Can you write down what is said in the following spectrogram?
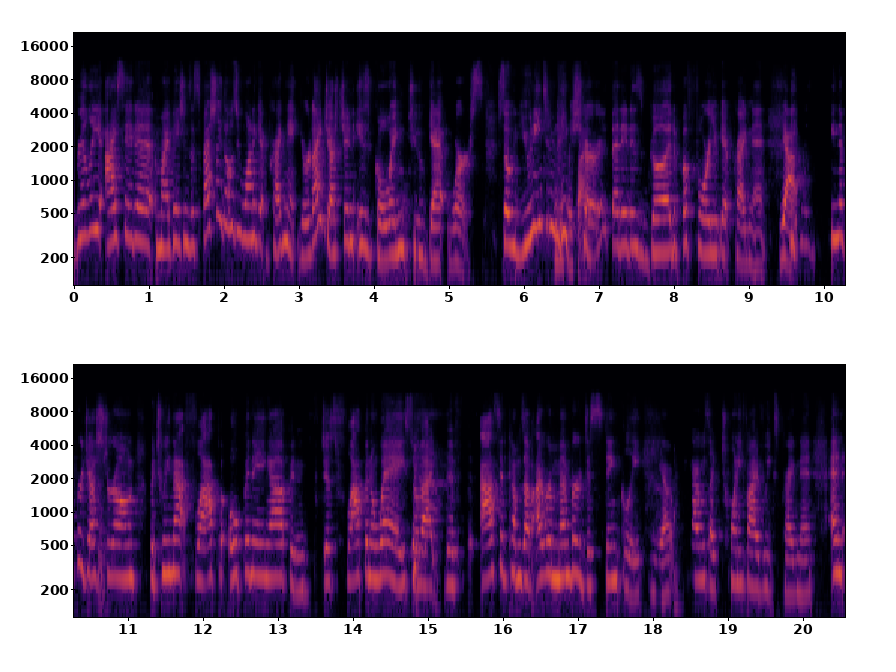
really I say to my patients, especially those who want to get pregnant, your digestion is going to get worse. So you need to make 100%. sure that it is good before you get pregnant. Yeah. The progesterone, between that flap opening up and just flapping away so that the acid comes up. I remember distinctly. Yep. I was like 25 weeks pregnant. And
